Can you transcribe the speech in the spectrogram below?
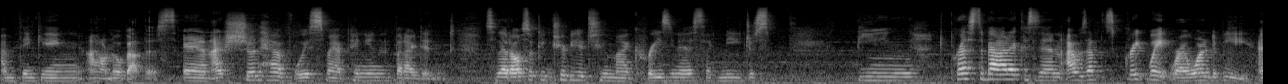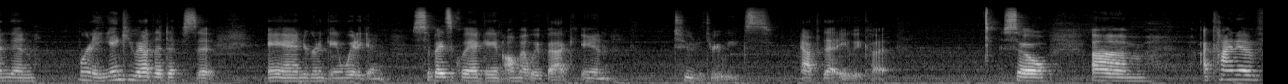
I'm thinking, I don't know about this. And I should have voiced my opinion, but I didn't. So that also contributed to my craziness, like me just being depressed about it, because then I was at this great weight where I wanted to be, and then we're gonna yank you out of that deficit, and you're gonna gain weight again. So basically, I gained all my weight back in two to three weeks after that eight week cut. So um, I kind of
